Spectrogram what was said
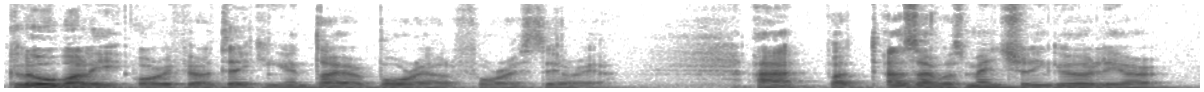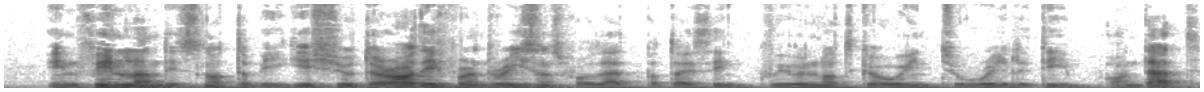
globally or if you are taking entire boreal forest area. Uh, but as I was mentioning earlier, in Finland it's not a big issue. There are different reasons for that, but I think we will not go into really deep on that.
